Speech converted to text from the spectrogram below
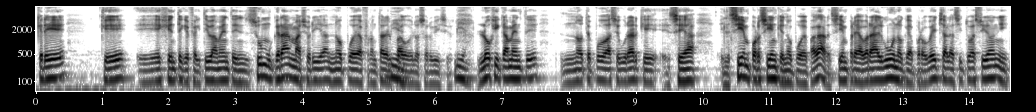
cree que es gente que efectivamente en su gran mayoría no puede afrontar el pago de los servicios. Lógicamente, no te puedo asegurar que sea el 100% que no puede pagar. Siempre habrá alguno que aprovecha la situación y,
